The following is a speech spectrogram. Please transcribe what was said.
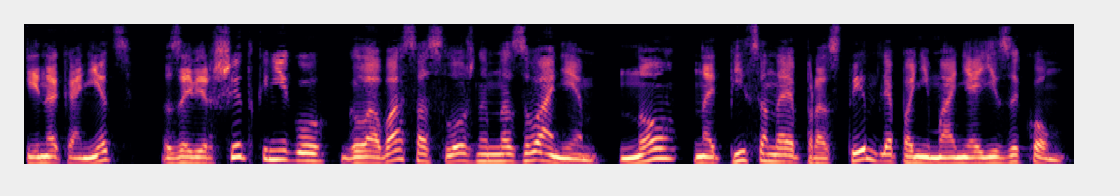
И, наконец, завершит книгу глава со сложным названием, но написанная простым для понимания языком.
